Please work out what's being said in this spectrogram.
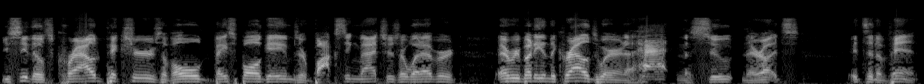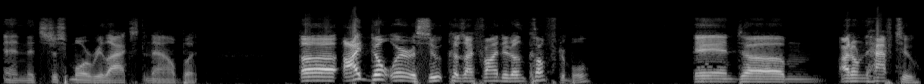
you see those crowd pictures of old baseball games or boxing matches or whatever. Everybody in the crowd's wearing a hat and a suit, and they're it's it's an event, and it's just more relaxed now. But uh, I don't wear a suit because I find it uncomfortable, and um, I don't have to.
